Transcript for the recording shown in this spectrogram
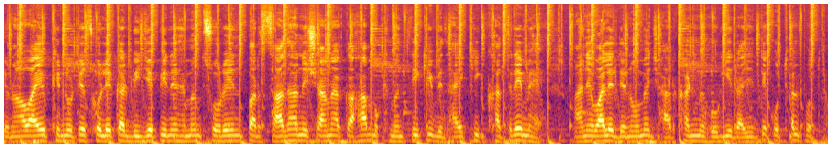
चुनाव आयोग के नोटिस को लेकर बीजेपी ने हेमंत सोरेन पर साधा निशाना कहा। मुख्यमंत्री की विधायकी खतरे में है आने वाले दिनों में झारखंड में होगी राजनीतिक उथल पुथल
